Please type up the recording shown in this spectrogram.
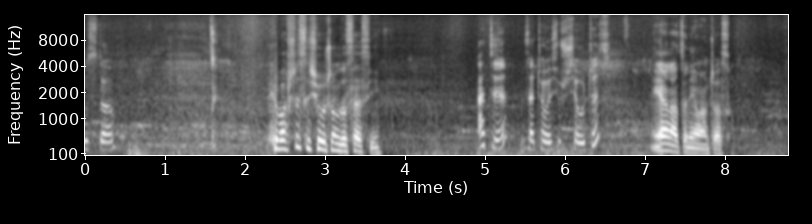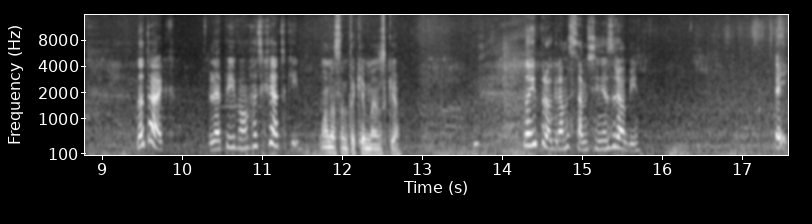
pusto. Chyba wszyscy się uczą do sesji. A ty? Zacząłeś już się uczyć? Ja na to nie mam czasu. No tak. Lepiej wąchać kwiatki. One są takie męskie. No i program sam się nie zrobi. Ej,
